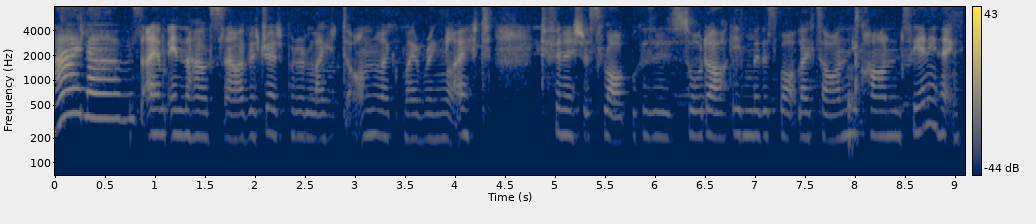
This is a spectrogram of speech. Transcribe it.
Hi loves! I am in the house now. I've just tried to put a light on, like my ring light, to finish this vlog because it is so dark even with the spotlights on. You can't see anything.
